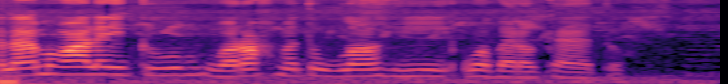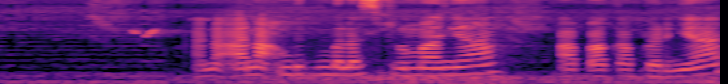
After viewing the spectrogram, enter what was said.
Assalamualaikum warahmatullahi wabarakatuh. Anak-anak membalas firmanya Apa kabarnya?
